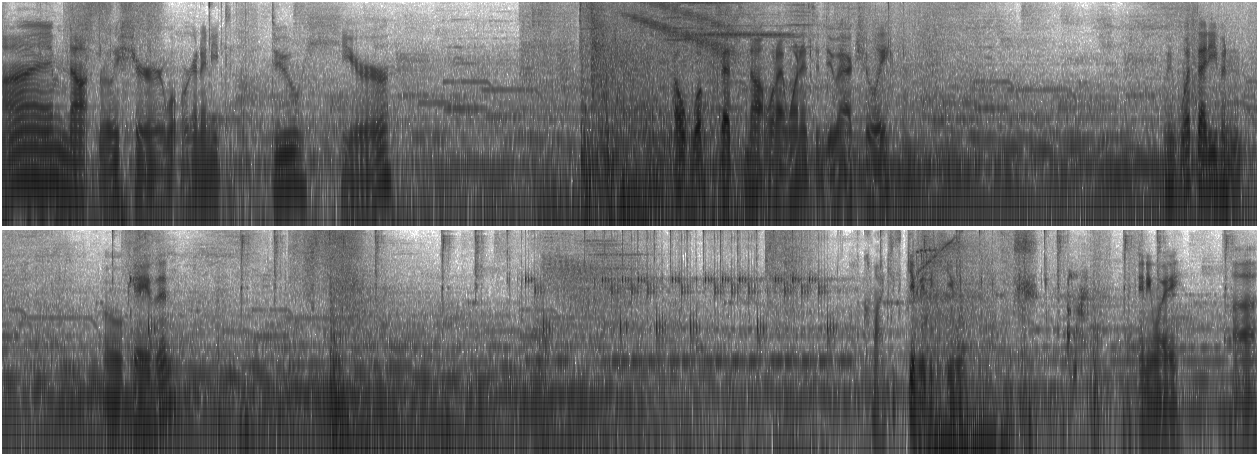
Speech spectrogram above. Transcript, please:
I'm not really sure what we're gonna need to do here. Oh, whoops, that's not what I wanted to do, actually. Wait, what that even... Okay, then. Oh, come on, just give me the cube. anyway, uh...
